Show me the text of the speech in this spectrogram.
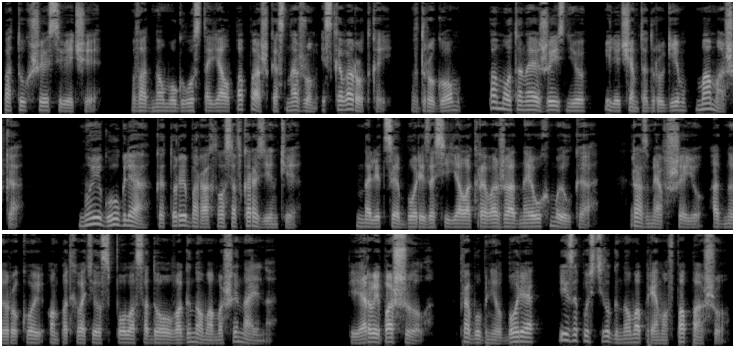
потухшие свечи. В одном углу стоял папашка с ножом и сковородкой, в другом помотанная жизнью или чем-то другим мамашка. Ну и Гугля, который барахтался в корзинке. На лице Бори засияла кровожадная ухмылка. Размяв шею, одной рукой он подхватил с пола садового гнома машинально. «Первый пошел!» – пробубнил Боря и запустил гнома прямо в папашу.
